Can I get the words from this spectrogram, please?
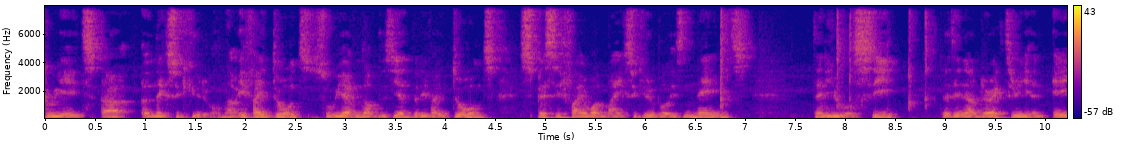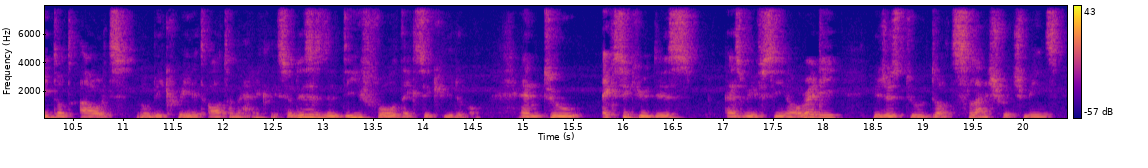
create uh, an executable. Now, if I don't, so we haven't done this yet, but if I don't specify what my executable is named, then you will see that in our directory an a.out will be created automatically. So this is the default executable. And to execute this, as we've seen already, you just do dot slash, which means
